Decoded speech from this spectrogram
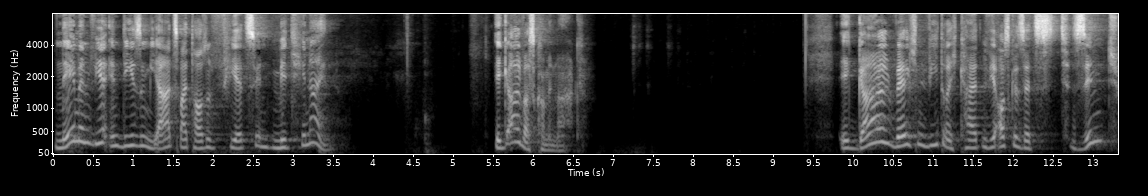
nehmen wir in diesem Jahr 2014 mit hinein. Egal was kommen mag. Egal welchen Widrigkeiten wir ausgesetzt sind,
